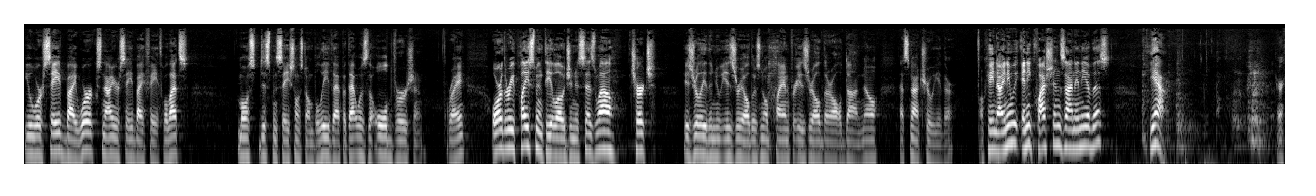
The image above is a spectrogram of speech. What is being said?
you were saved by works, now you're saved by faith. Well, that's most dispensationalists don't believe that, but that was the old version, right? Or the replacement theologian who says, well, church is really the new Israel. There's no plan for Israel. They're all done. No, that's not true either. Okay, now, any, any questions on any of this? Yeah. Eric.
